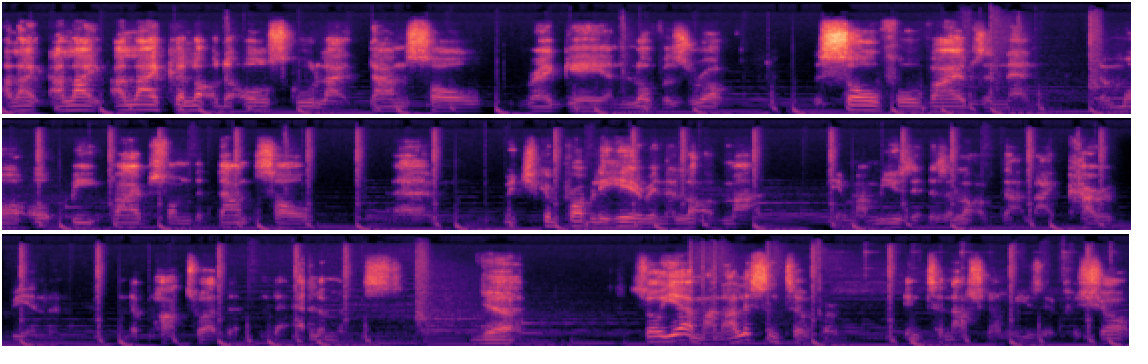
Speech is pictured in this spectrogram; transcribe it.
I like, I like, I like a lot of the old school like dancehall, reggae, and lovers rock. The soulful vibes, and then the more upbeat vibes from the dancehall, um, which you can probably hear in a lot of my in my music. There's a lot of that like Caribbean and, and the patois the, and the elements. yeah So yeah, man, I listen to international music for sure.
